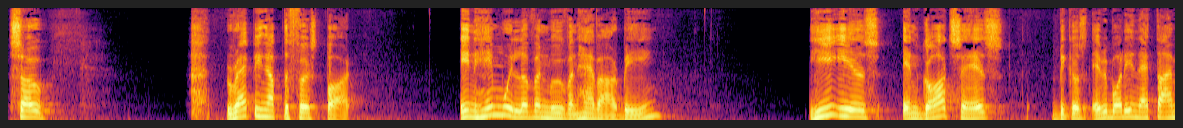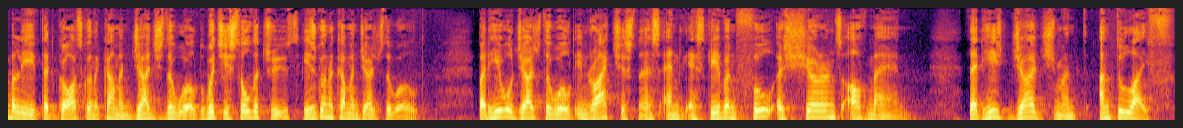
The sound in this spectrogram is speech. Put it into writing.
So, wrapping up the first part, in Him we live and move and have our being. He is, and God says because everybody in that time believed that God's going to come and judge the world, which is still the truth. He's going to come and judge the world. But he will judge the world in righteousness and has given full assurance of man that his judgment unto life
